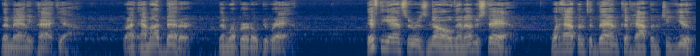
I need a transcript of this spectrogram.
than Manny Pacquiao? Right? Am I better than Roberto Duran? If the answer is no, then understand what happened to them could happen to you.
